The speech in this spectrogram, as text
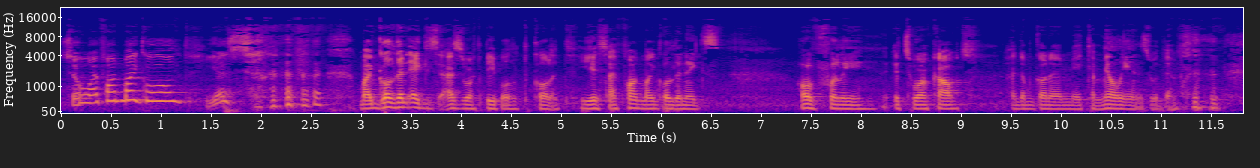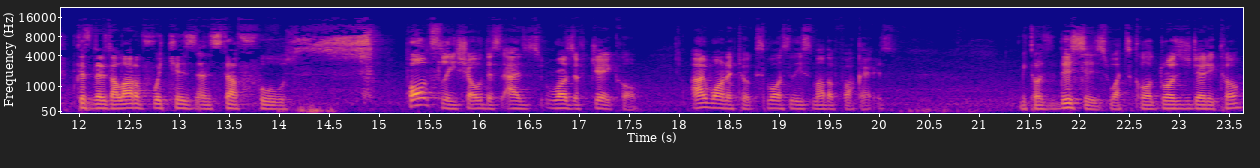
So I found my gold. Yes. my golden eggs, as what people call it. Yes, I found my golden eggs. Hopefully it's work out and I'm gonna make millions with them. because there's a lot of witches and stuff who falsely show this as Rose of Jacob. I wanted to expose these motherfuckers. Because this is what's called Rose of Jericho.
